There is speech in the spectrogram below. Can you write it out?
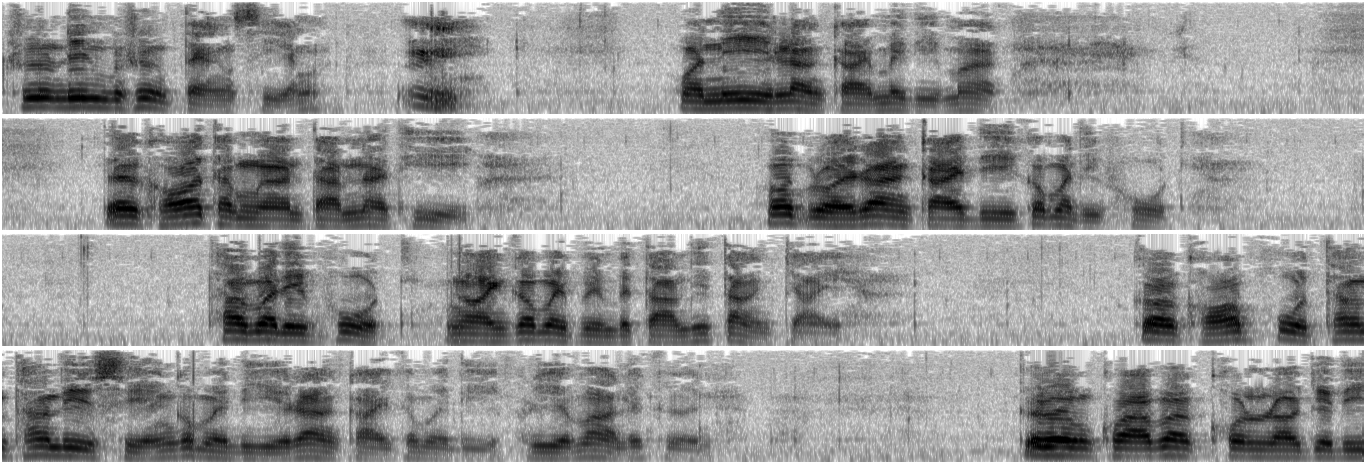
เครื่องลิ้นเป็นเครื่องแต่งเสียง วันนี้ร่างกายไม่ดีมาก แต่ขอทำงานตามหน้าที่เพราะปล่อยร่างกายดีก็ไม่ได้พูด ถ้าไม่ได้พูดงานก็ไม่เป็นไปตามที่ตั้งใจ ก็ขอพูดทั้งทั้งที่เสียงก็ไม่ดีร่างกายก็ไม่ดีเพลียมากเหลือเกิน ก็รวมความว่าคนเราจะดี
